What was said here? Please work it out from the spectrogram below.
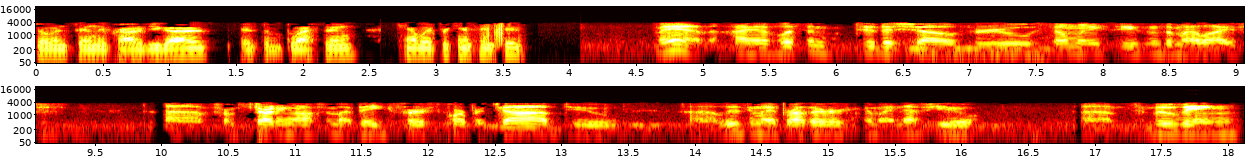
so insanely proud of you guys. It's a blessing. Can't wait for campaign two. Man, I have listened to this show through so many seasons of my life, um, from starting off in my big first corporate job to uh, losing my brother and my nephew, um, to moving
